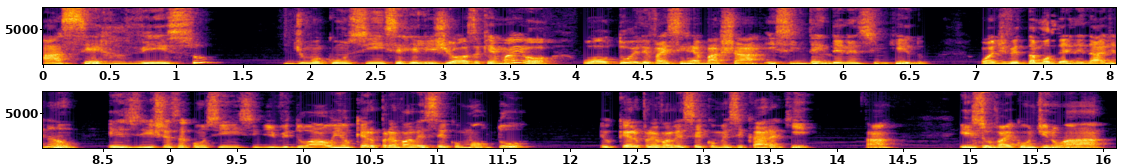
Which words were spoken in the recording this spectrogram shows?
a serviço de uma consciência religiosa que é maior. O autor ele vai se rebaixar e se entender nesse sentido. Com o advento da modernidade, não. Existe essa consciência individual e eu quero prevalecer como autor. Eu quero prevalecer como esse cara aqui, tá? Isso vai continuar.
